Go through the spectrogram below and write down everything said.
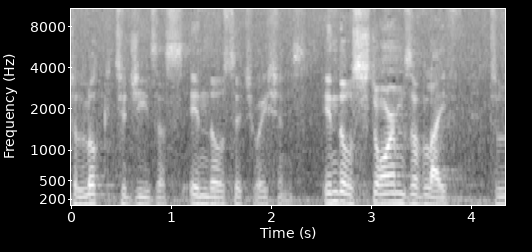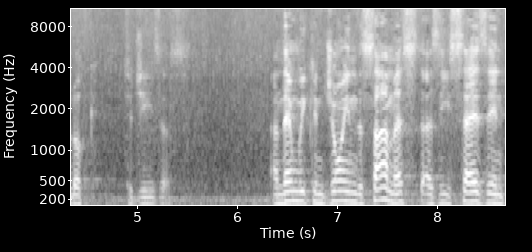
to look to Jesus in those situations, in those storms of life, to look to Jesus. And then we can join the psalmist as he says in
